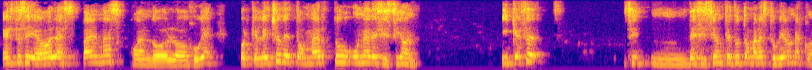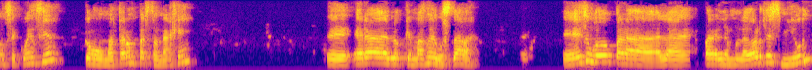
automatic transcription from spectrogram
este se llevó las palmas cuando lo jugué, porque el hecho de tomar tú una decisión y que esa mm, decisión que tú tomaras tuviera una consecuencia, como matar a un personaje, eh, era lo que más me gustaba. Eh, es un juego para, el emulador de Smule.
